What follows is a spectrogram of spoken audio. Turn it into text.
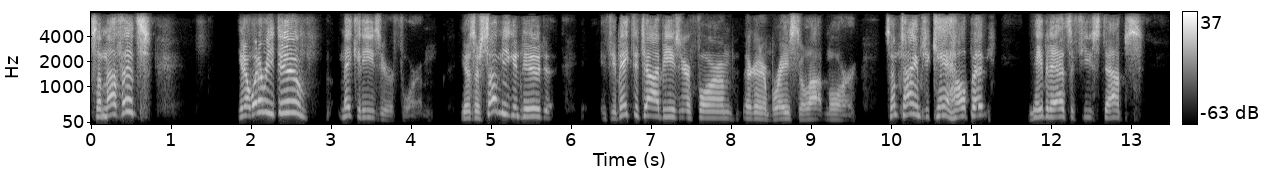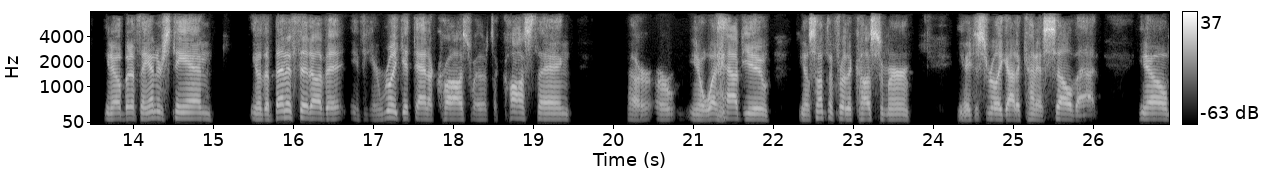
Some methods, you know, whatever you do, make it easier for them. You know, is there something you can do to, if you make the job easier for them, they're going to embrace it a lot more. Sometimes you can't help it. Maybe adds a few steps. you know, but if they understand, you know, the benefit of it, if you can really get that across, whether it's a cost thing or, or you know, what have you, you know, something for the customer, you know, you just really got to kind of sell that. You know,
